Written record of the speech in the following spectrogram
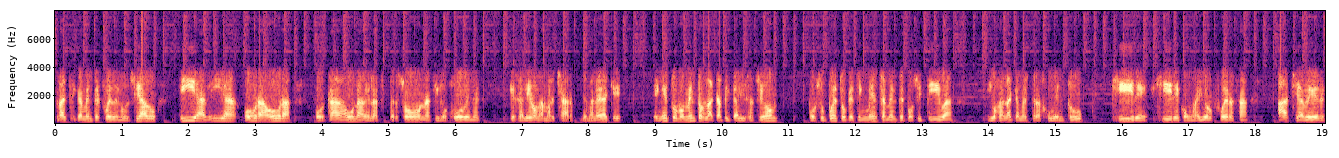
prácticamente fue denunciado día a día, hora a hora, por cada una de las personas y los jóvenes que salieron a marchar. De manera que en estos momentos la capitalización, por supuesto que es inmensamente positiva y ojalá que nuestra juventud gire, gire con mayor fuerza hacia ver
